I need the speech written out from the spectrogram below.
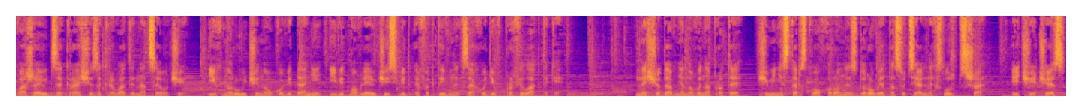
вважають за краще закривати на це очі, ігноруючи наукові дані і відмовляючись від ефективних заходів профілактики. Нещодавня новина про те, що Міністерство охорони здоров'я та соціальних служб США HHS,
